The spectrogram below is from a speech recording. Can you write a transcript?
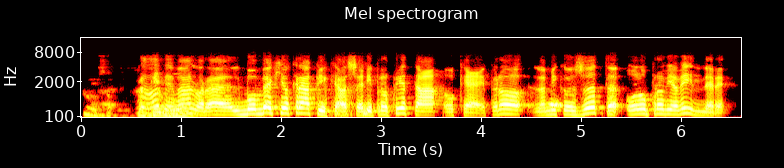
So. No, vabbè, ma allora il buon vecchio Krapicas è di proprietà, ok, però l'amico Zut o lo provi a vendere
